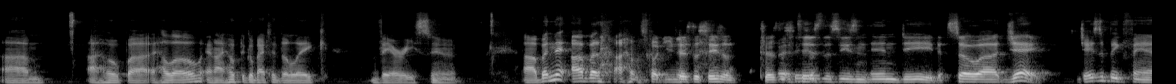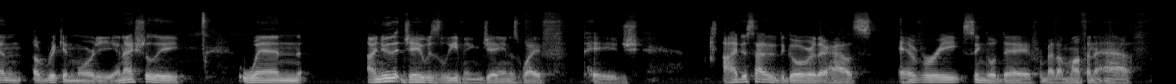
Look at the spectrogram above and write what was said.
um, I hope uh, hello, and I hope to go back to the lake very soon. Uh, but uh, but I almost called you. Tis the season. Tis the season. Tis the season indeed. So uh, Jay, Jay's a big fan of Rick and Morty, and actually, when I knew that Jay was leaving, Jay and his wife Paige, I decided to go over their house every single day for about a month and a half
